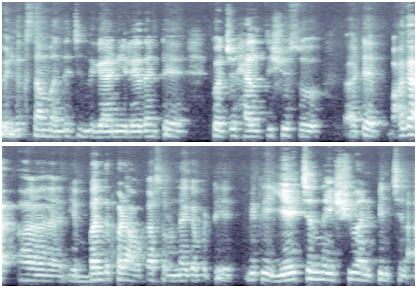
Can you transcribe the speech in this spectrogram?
వెన్నుకు సంబంధించింది కానీ లేదంటే కొంచెం హెల్త్ ఇష్యూస్ అంటే బాగా ఇబ్బంది పడే అవకాశాలు ఉన్నాయి కాబట్టి, మీకు ఏ చిన్న ఇష్యూ అనిపించినా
